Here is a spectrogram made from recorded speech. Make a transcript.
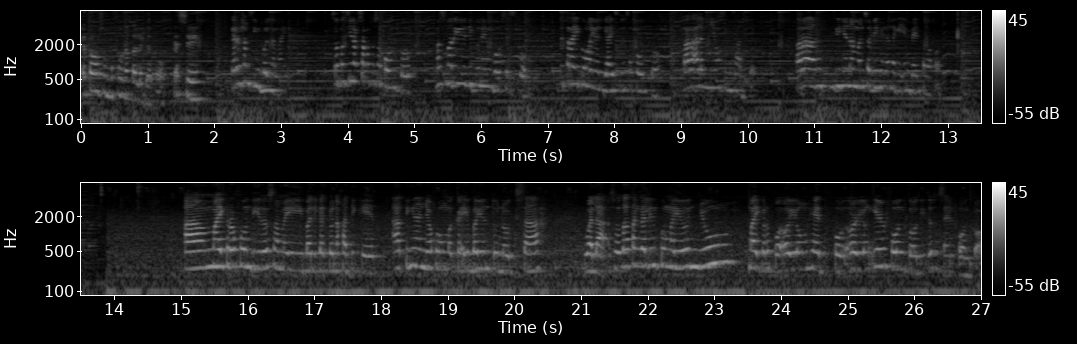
ito, subuko na talaga to. Kasi, meron siyang symbol na mic. So pag sinaksak ko to sa phone ko, mas maririnig ko na yung boses ko. Try ko ngayon guys dun sa phone ko para alam niyo yung sinasabi ko. Para hindi niyo naman sabihin na nag-iimbento ako. Ang microphone dito sa may balikat ko nakadikit, at tingnan nyo kung magkaiba yung tunog sa wala. So, tatanggalin ko ngayon yung microphone o yung headphone or yung earphone ko dito sa cellphone ko.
